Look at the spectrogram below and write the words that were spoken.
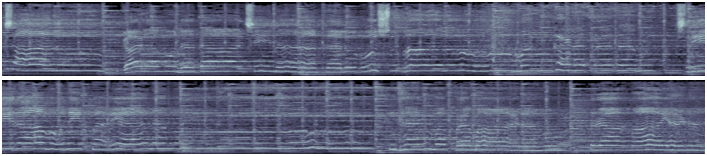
రత్నమే చాలు. గళమున దాల్చిన కలుగు శుభాలు. మంగళప్రదము శ్రీరాముని పయనము. ధర్మ ప్రమాణము రామాయణము.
